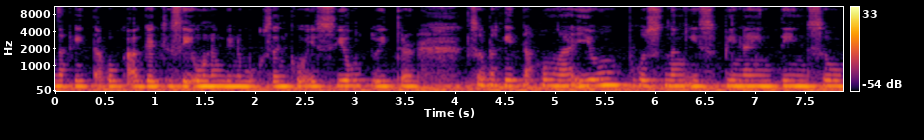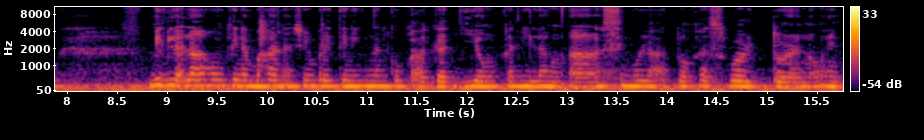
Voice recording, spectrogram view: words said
nakita ko kaagad kasi unang binubuksan ko is yung Twitter. So nakita ko nga yung post ng SB19 so bigla lang akong kinabahan at syempre tinignan ko kaagad yung kanilang ah, simula at wakas world tour no? And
